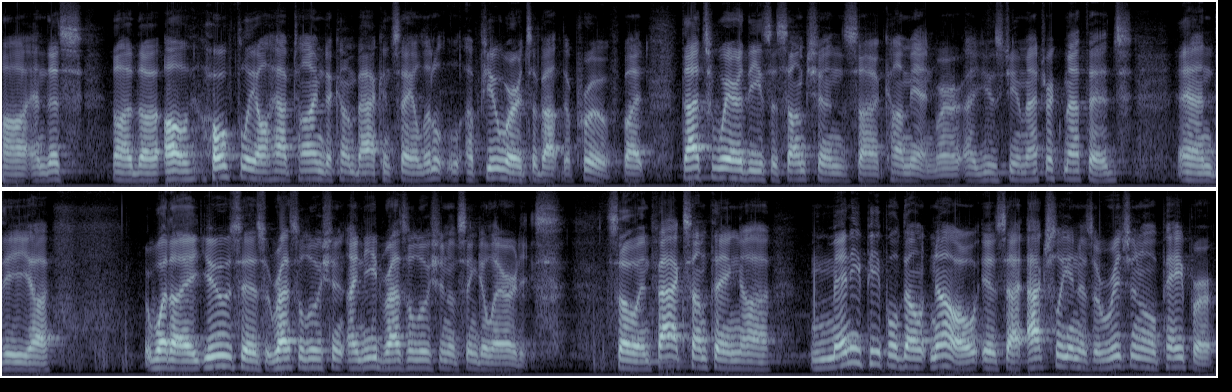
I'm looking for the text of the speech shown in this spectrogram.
Uh, and this, uh, the, I'll, hopefully I'll have time to come back and say a little, a few words about the proof. But that's where these assumptions uh, come in, where I use geometric methods, and the, what I use is resolution. I need resolution of singularities. So in fact, something uh, many people don't know is that actually in his original paper,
